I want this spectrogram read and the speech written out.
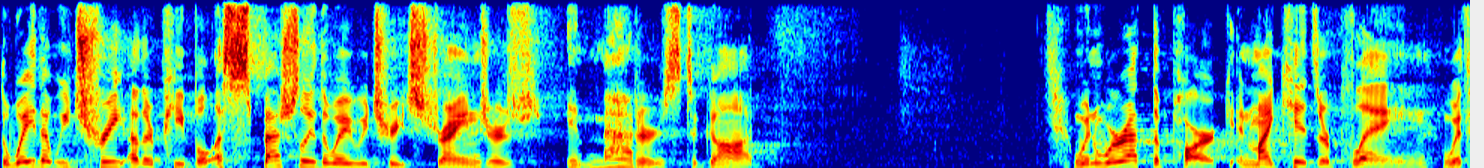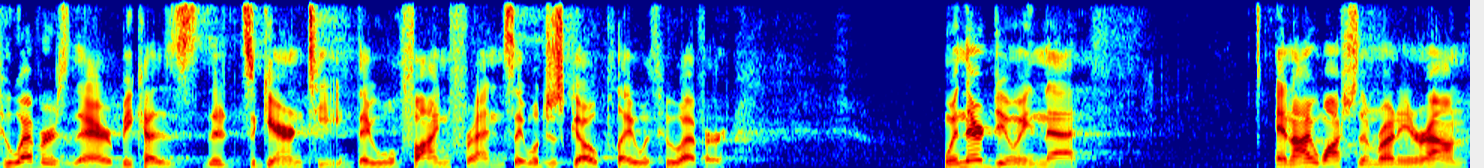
The way that we treat other people, especially the way we treat strangers, it matters to God. When we're at the park and my kids are playing with whoever's there, because it's a guarantee, they will find friends, they will just go play with whoever. When they're doing that, and I watch them running around,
